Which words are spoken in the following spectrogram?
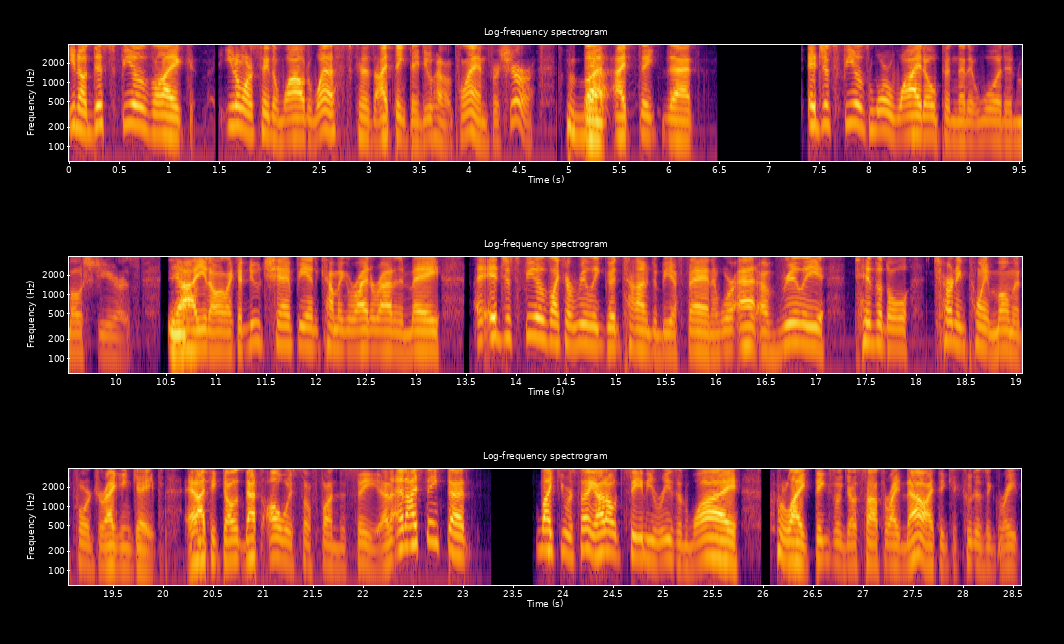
you know this feels like you don't want to say the wild west because i think they do have a plan for sure but i think that it just feels more wide open than it would in most years yeah, uh, you know, like a new champion coming right around in May. It just feels like a really good time to be a fan, and we're at a really pivotal turning point moment for Dragon Gate, and I think that's always so fun to see. And and I think that, like you were saying, I don't see any reason why like things would go south right now. I think Kikuta's a great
